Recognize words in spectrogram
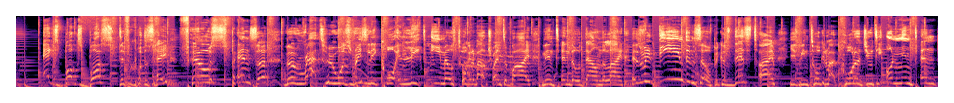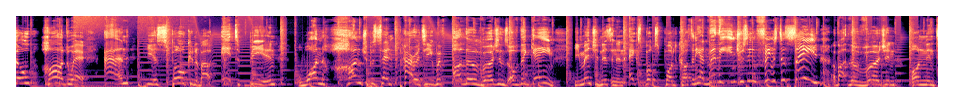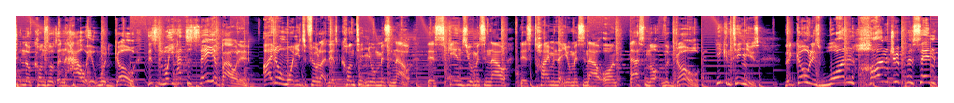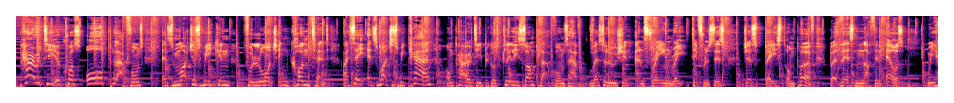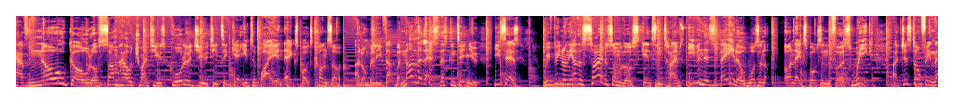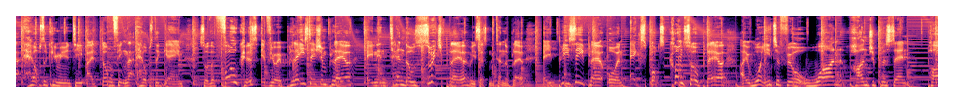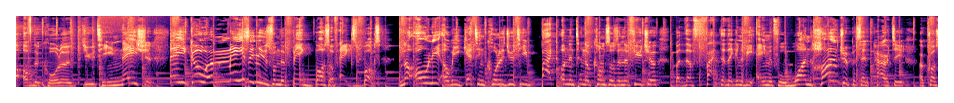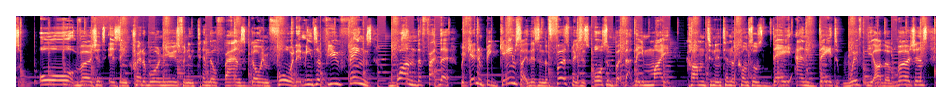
Xbox boss, difficult to say, Phil Spencer, the rat who was recently caught in leaked emails talking about trying to buy Nintendo down the line, has redeemed himself because this time he's been talking about Call of Duty on Nintendo hardware and he has spoken about it being 100% parity with other versions of the game. He mentioned this in an Xbox podcast and he had very interesting things to say about the version on Nintendo consoles and how it would go. This is what he had to say about it. I don't want you to feel like there's content you're missing out, there's skins you're missing out, there's timing that you're missing out on. That's not the goal. He continues. The goal is 100% parity across all platforms as much as we can for launching content. I say as much as we can on parity because clearly some platforms have resolution and frame rate differences just based on perf, but there's nothing else. We have no goal of somehow trying to use Call of Duty to get you to buy an Xbox console. I don't believe that, but nonetheless, let's continue. He says, We've been on the other side of some of those skins and times. Even this beta wasn't on Xbox in the first week. I just don't think that helps the community. I don't think that helps the game. So the focus, if you're a PlayStation player, a Nintendo Switch player, he says Nintendo player, a PC player, or an Xbox console player, I want you to feel 100% part of the Call of Duty nation. There you go, amazing news from the big boss of Xbox. Not only are we getting Call of Duty back on Nintendo consoles in the future, but the fact that they're going to be aiming for 100% parity across all versions is incredible news for Nintendo fans going forward. It means a few things. One, the fact that we're getting big games like this in the first place is awesome, but that they might come to Nintendo consoles day and date with the other versions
